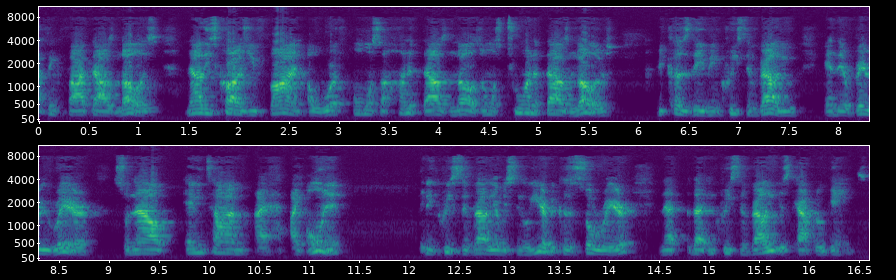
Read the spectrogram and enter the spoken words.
I think five thousand dollars. Now these cars you find are worth almost a hundred thousand dollars, almost two hundred thousand dollars, because they've increased in value and they're very rare. So now anytime I, I own it, it increases in value every single year because it's so rare. And that, that increase in value is capital gains.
